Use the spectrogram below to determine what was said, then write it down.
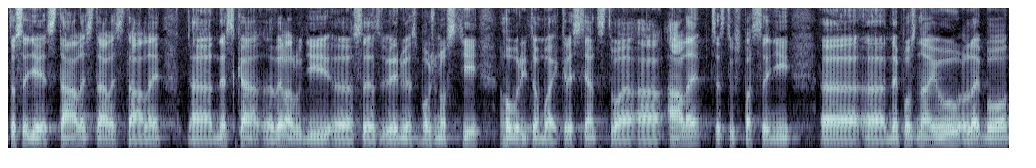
To se děje stále, stále, stále. E, dneska veľa lidí e, se věnuje zbožnosti, hovorí tomu aj křesťanstvo, a, ale cestu spasení nepoznají, lebo,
